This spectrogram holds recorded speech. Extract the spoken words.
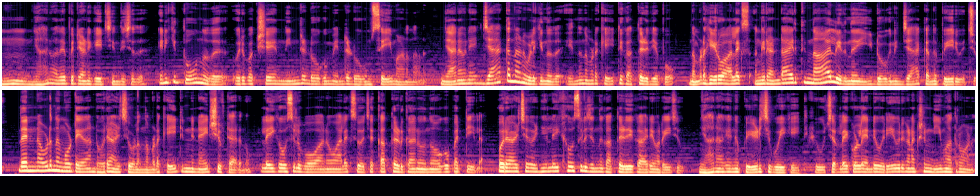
ഉം, ഞാനും അതേപ്പറ്റിയാണ് ഗേറ്റ് ചിന്തിച്ചത്. എനിക്ക് തോന്നുന്നത് ഒരു പക്ഷേ നിന്റെ ഡോഗും എന്റെ ഡോഗും സെയിം ആണെന്നാണ്. ഞാൻ അവനെ ജാക്ക് എന്നാണ് വിളിക്കുന്നത് എന്ന് നമ്മുടെ കേറ്റ് കത്തെഴുതിയപ്പോൾ നമ്മുടെ ഹീറോ അലക്സ് അങ്ങ് രണ്ടായിരത്തി നാലിലിരുന്ന് ഈ ഡോഗിന് ജാക്ക് എന്ന് പേര് വെച്ചു. ദെൻ അവിടെ അങ്ങോട്ട് ഏതാണ്ട് ഒരാഴ്ചയോളം നമ്മുടെ കേറ്റിന്റെ നൈറ്റ് ഷിഫ്റ്റ് ആയിരുന്നു. ലേക്ക് ഹൗസിൽ പോകാനോ അലക്സ് വെച്ച കത്തെടുക്കാനോ ഒന്നും നമുക്ക് പറ്റിയില്ല. ഒരാഴ്ച കഴിഞ്ഞ് ലേക്ക് ഹൗസിൽ ചെന്ന് കത്തെഴുതി കാര്യം അറിയിച്ചു. ഞാനാകെ അങ്ങ് പേടിച്ചു പോയി കേറ്റ് ഫ്യൂച്ചറിലേക്കുള്ള എന്റെ ഒരേ ഒരു കണക്ഷൻ നീ മാത്രമാണ്.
